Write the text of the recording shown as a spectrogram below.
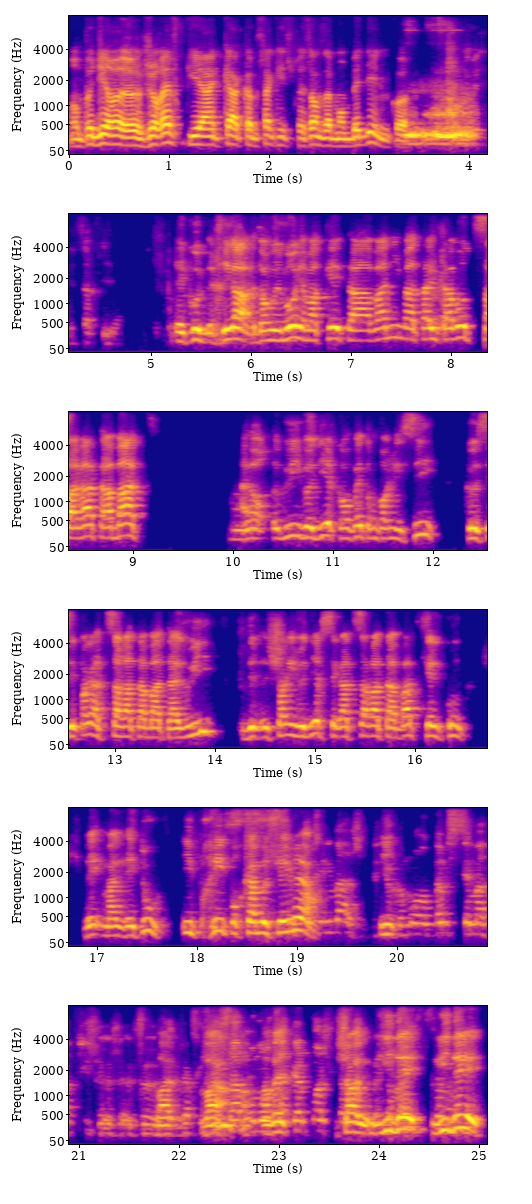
on peut dire euh, je rêve qu'il y a un cas comme ça qui se présente à mon bedin. Quoi. Écoute, mais regarde, dans le mot, il y a marqué Ta'avani matai tavot tsarat abat. Alors, lui, il veut dire qu'en fait, on parle ici que c'est pas la tsarat abat à lui. Charles, il veut dire que c'est la tsarat abat quelconque. Mais malgré tout, il prie pour qu'un monsieur meure. Il- Que Même si c'est ma fille, je. je, je ça pour montrer fait, à quel point je Charles, l'idée, l'idée,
